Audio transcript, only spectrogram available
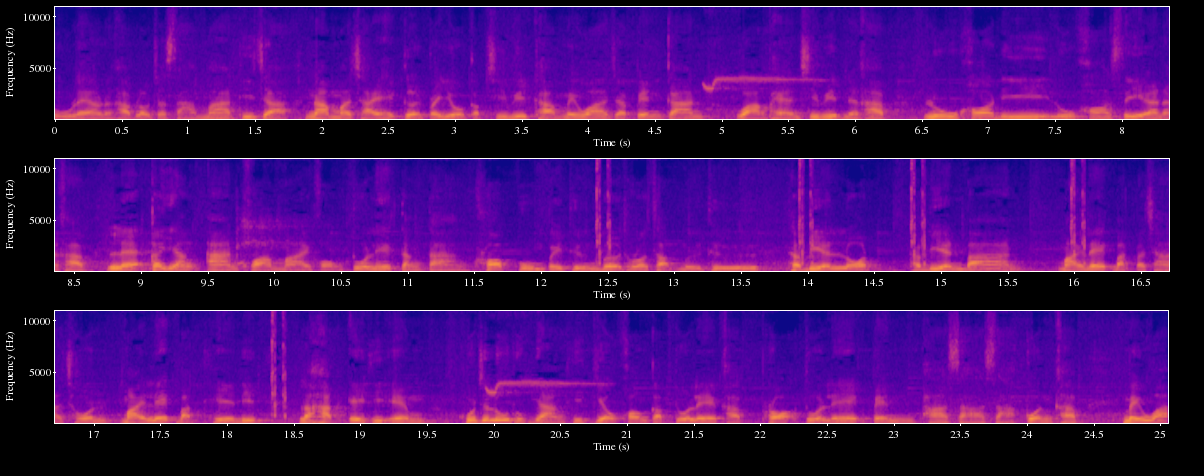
รู้แล้วนะครับ เราจะสามารถที่จะนำมาใช้ให้เกิดประโยชน์กับชีวิตครับ ไม่ว่าจะเป็นการวางแผนชีวิตนะครับ รู้ข้อดี รู้ข้อเสียนะครับ และก็ยังอ่านความหมายของตัวเลขต่างๆ ครอบคลุมไปถึงเบอร์โทรศัพท์มือถือ ทะเบียนรถ ทะเบียนบ้าน หมายเลขบัตรประชาชน หมายเลขบัตรเครดิต รหัส ATM คุณจะรู้ทุกอย่างที่เกี่ยวข้องกับตัวเลขครับ เพราะตัวเลขเป็นภาษาสากลครับ ไม่ว่า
